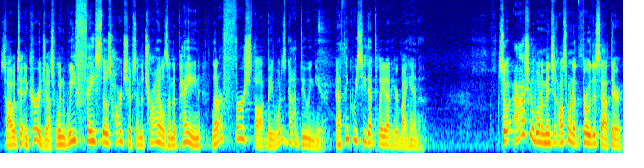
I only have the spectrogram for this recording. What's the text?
So I would t- encourage us when we face those hardships and the trials and the pain, let our first thought be, what is God doing here? And I think we see that played out here by Hannah. So I actually want to mention, also want to throw this out there.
